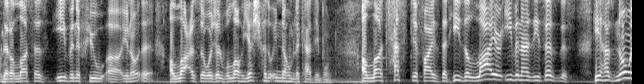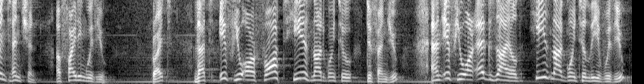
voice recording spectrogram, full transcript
that Allah says, even if you, uh, you know, uh, Allah Azza wa Jal, Wallahu yashhadu innahum lakadibun. Allah testifies that He's a liar even as He says this. He has no intention of fighting with you, right? That if you are fought, He is not going to defend you. And if you are exiled, He is not going to leave with you.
